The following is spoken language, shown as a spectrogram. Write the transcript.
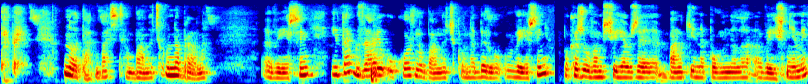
Так. Ну, так, бачите, баночку набрала вишень. І так зараз у кожну баночку наберу вишень. Покажу вам, що я вже банки наповнила вишнями.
